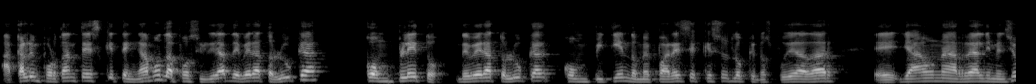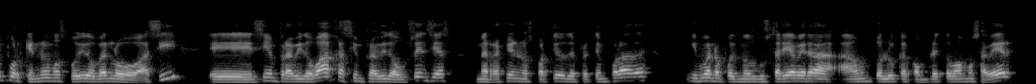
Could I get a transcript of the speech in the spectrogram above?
Acá lo importante es que tengamos la posibilidad de ver a Toluca completo, de ver a Toluca compitiendo. Me parece que eso es lo que nos pudiera dar eh, ya una real dimensión porque no hemos podido verlo así. Eh, siempre ha habido bajas, siempre ha habido ausencias, me refiero en los partidos de pretemporada. Y bueno, pues nos gustaría ver a, un Toluca completo. Vamos a ver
